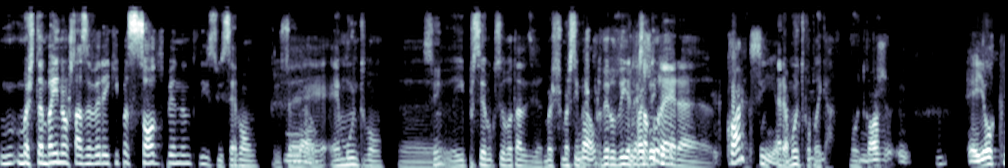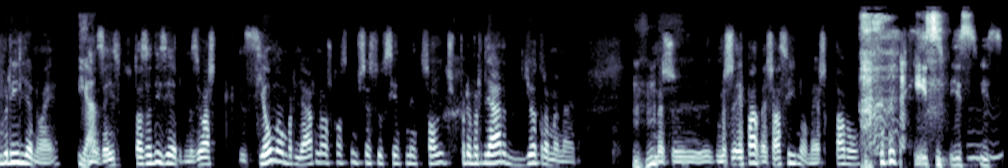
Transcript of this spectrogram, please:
Mas também não estás a ver a equipa só dependente disso. Isso é bom. Isso é, é muito bom. Uh, Sim. E percebo o que o Silva está a dizer. Mas, mas sim, mas Não. perder o dia nesta altura equipa- era. Claro que sim. Era até muito porque complicado. Muito nós, complicado. é ele que brilha, não é? Yeah. Mas é isso que tu estás a dizer. Mas eu acho que se ele não brilhar, nós conseguimos ser suficientemente sólidos para brilhar de outra maneira. Uhum. Mas, eh, mas é pá, deixa assim, não mexe que está bom. Isso, isso, isso.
